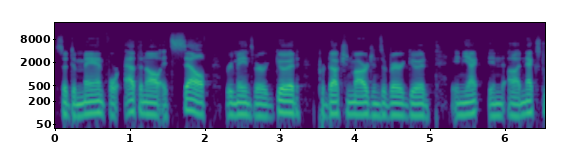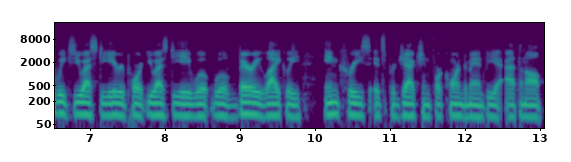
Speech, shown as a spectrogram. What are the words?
So demand for ethanol itself remains very good. Production margins are very good. In, in uh, next week's USDA report, USDA will, will very likely increase its projection for corn demand via ethanol,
